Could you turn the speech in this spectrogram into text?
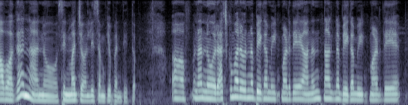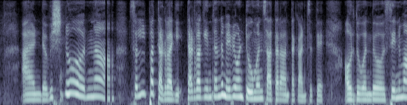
ಆವಾಗ ನಾನು ಸಿನಿಮಾ ಜರ್ನಲಿಸಮ್ಗೆ ಬಂದಿತ್ತು ನಾನು ರಾಜ್ಕುಮಾರ್ ಅವ್ರನ್ನ ಬೇಗ ಮೀಟ್ ಮಾಡಿದೆ, ಅನಂತ್ನಾಗ್ನ ಬೇಗ ಮೀಟ್ ಮಾಡಿದೆ. ಆ್ಯಂಡ್ ವಿಷ್ಣು ಅವ್ರನ್ನ ಸ್ವಲ್ಪ ತಡವಾಗಿ ತಡವಾಗಿ ಅಂತಂದರೆ ಮೇ ಬಿ ಒಂದು ಟೂ ಮಂತ್ಸ್ ಆ ಥರ ಅಂತ ಕಾಣಿಸುತ್ತೆ. ಅವ್ರದ್ದು ಒಂದು ಸಿನಿಮಾ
